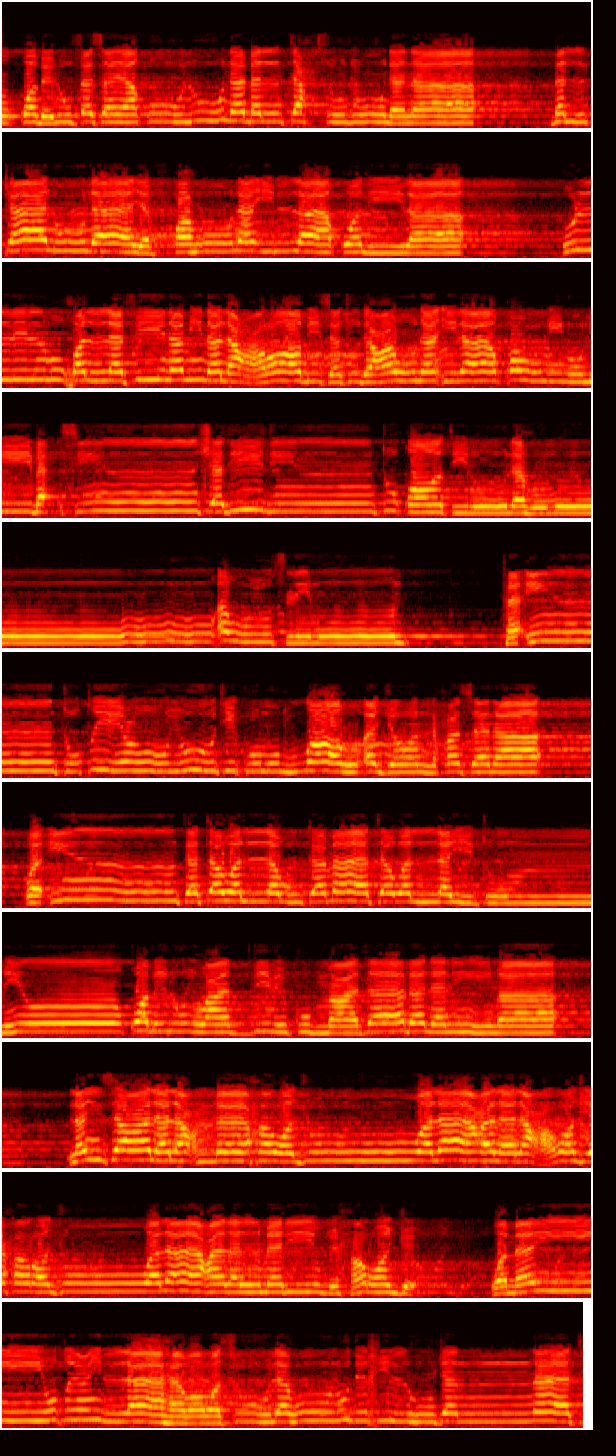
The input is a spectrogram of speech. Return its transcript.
قبل فسيقولون بل تحسدوننا. بل كانوا لا يفقهون إلا قليلا. قل للمخلفين من الأعراب ستدعون إلى قوم نلي بأس شديد تقاتلونهم أو يسلمون فإن تطيعوا يوتكم الله أجرا حسنا وإن تتولوا كما توليتم من قبل يعذبكم عذابا ليما ليس على الأعمى حرج ولا على الأعرج حرج ولا على المريض حرج. ومن يطع الله ورسوله ندخله جنات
